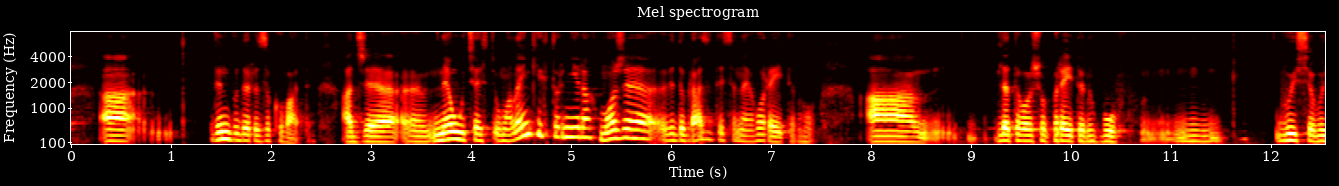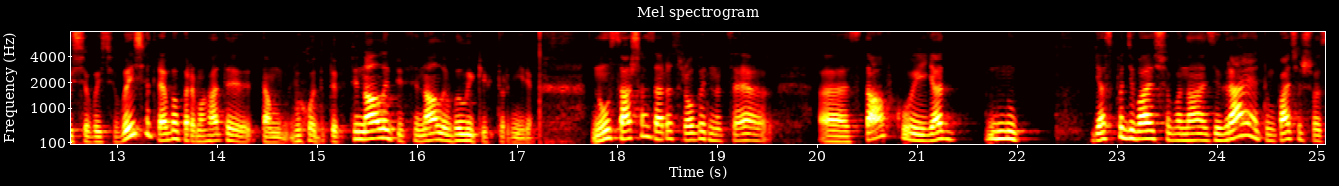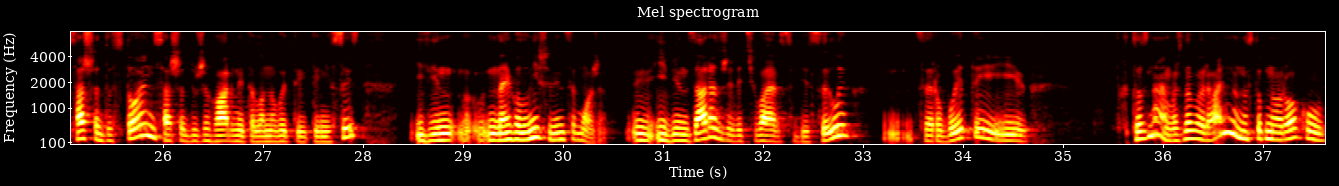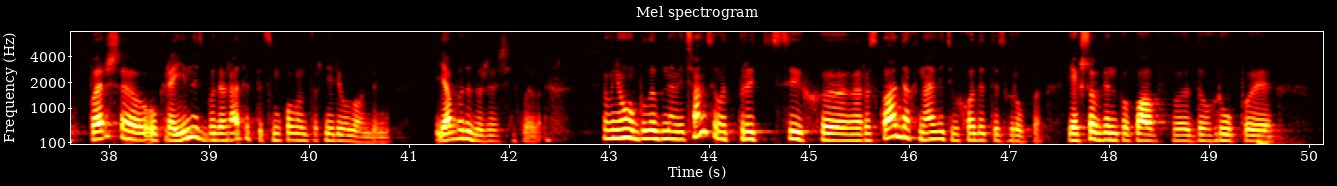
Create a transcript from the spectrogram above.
він буде ризикувати. Адже е, неучасть у маленьких турнірах може відобразитися на його рейтингу. А для того, щоб рейтинг був вище, вище, вище, вище, треба перемагати там, виходити в фінали, півфінали великих турнірів. Ну, Саша зараз робить на це е, ставку, і я, ну, я сподіваюся, що вона зіграє, тим паче, що Саша достоин, Саша дуже гарний, талановитий тенісист. І він найголовніше він це може. І він зараз вже відчуває в собі сили це робити. І хто знає, можливо, реально наступного року вперше українець буде грати в підсумковому турнірі у Лондоні. Я буду дуже щаслива. У нього були б навіть шанси от при цих е, розкладах навіть виходити з групи. Якщо б він попав е, до групи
